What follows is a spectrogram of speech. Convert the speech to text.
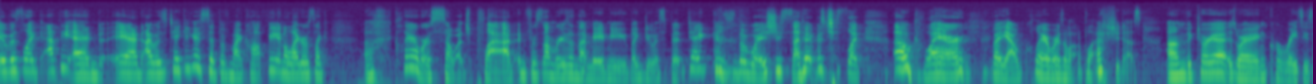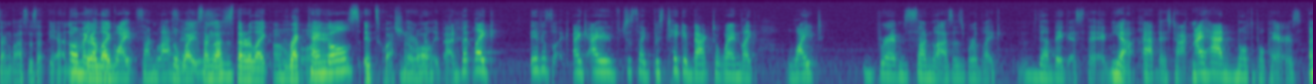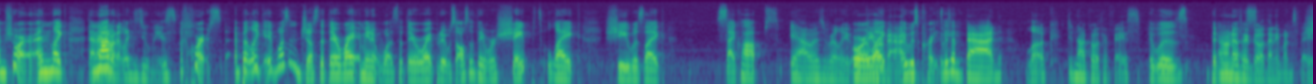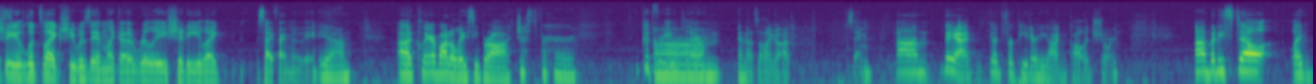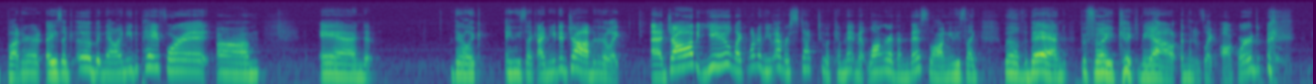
it was like at the end, and I was taking a sip of my coffee, and Allegra was like, Ugh, Clare wears so much plaid. And for some reason, that made me like do a spit take because the way she said it was just like, oh, Clare. But yeah, Clare wears a lot of plaid. She does. Um, Victoria is wearing crazy sunglasses at the end. Oh my They're god, like the white sunglasses. the white sunglasses that are like Oh, boy. rectangles. It's They're questionable. really bad. But like, it was like I I just like was taken back to when like white brimmed sunglasses were like the biggest thing. Yeah. At this time, I had multiple pairs I'm sure, and like that not I got at like Zumiez. Of course. But like it wasn't just that they were white. I mean it was that they were white, but it was also they were shaped like she was like Cyclops. Yeah, it was really Or, like, bad. it was crazy. It was a bad look. Did not go with her face. It was I don't know if it would go with anyone's face. She looked like she was in like a really shitty like sci-fi movie. yeah. Uh, Clare bought a lacy bra just for her. Good for you, Clare. Um, And that's all I got. Same. Um, but yeah, good for Peter. He got in college, sure. Uh, but he's still like butthurt. Uh, He's like, oh, but now I need to pay for it. Um, and they're like, and he's like, I need a job, and they're like, a job, you like one of you ever stuck to a commitment longer than this long? And he's like, well, the band before you kicked me out, and then it's like awkward.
